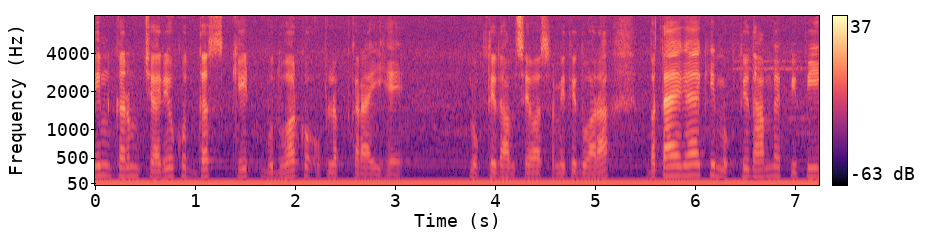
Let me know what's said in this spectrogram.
इन कर्मचारियों को 10 किट बुधवार को उपलब्ध कराई है। मुक्तिधाम सेवा समिति द्वारा बताया गया कि मुक्तिधाम में पीपीई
